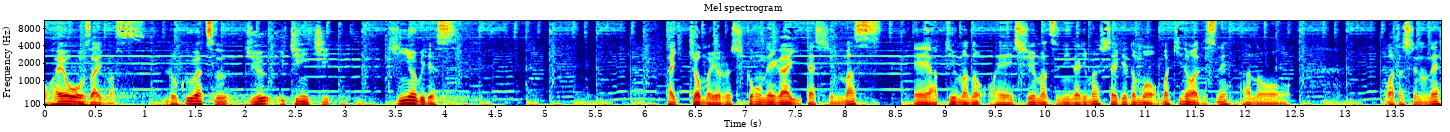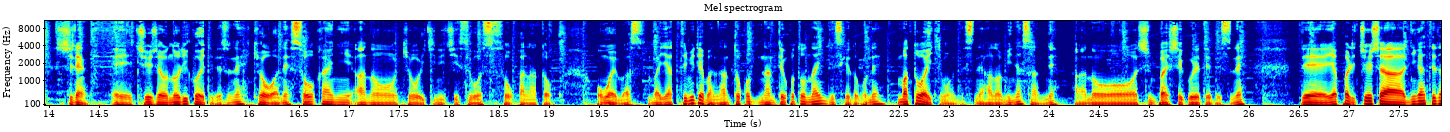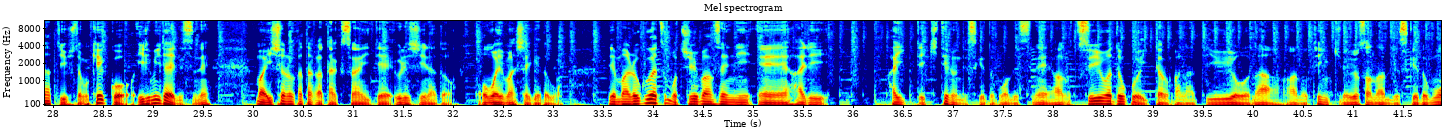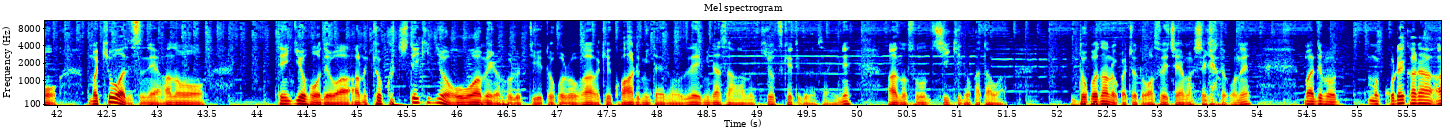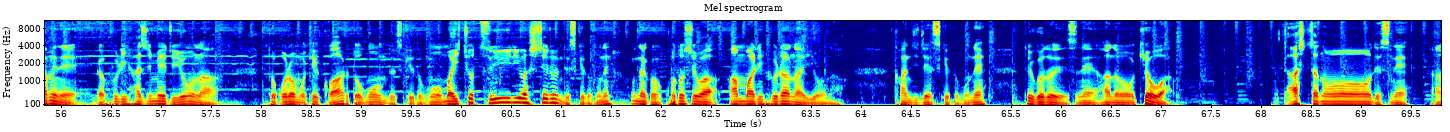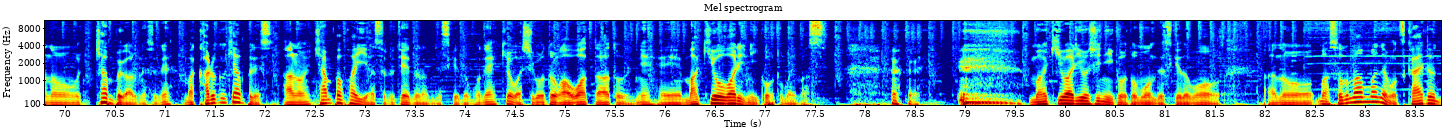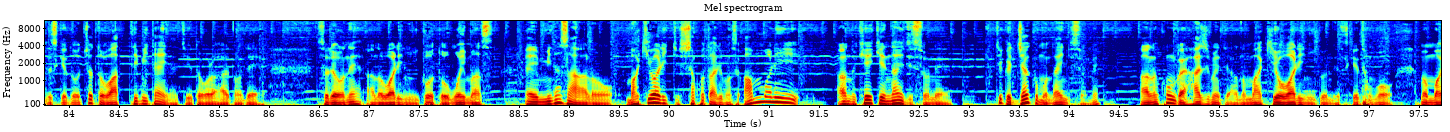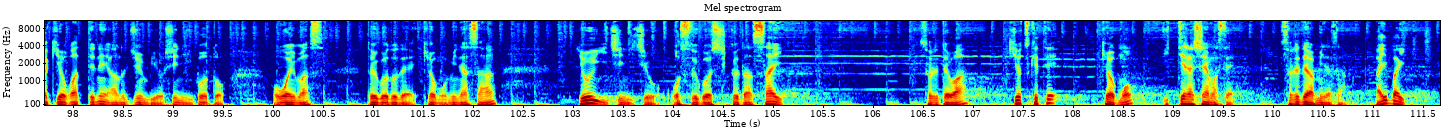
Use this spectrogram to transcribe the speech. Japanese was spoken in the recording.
おはようございます。6月11日金曜日です。はい今日もよろしくお願いいたします。えー、あっという間の、えー、週末になりましたけども、まあ、昨日はですね、あのー、私のね、試練、え注射を乗り越えてですね、今日はね、爽快に、あの今日一日過ごそうかなと思います。まあ、やってみればなんとこ、なんてことないんですけどもね、まあ、とはいってもですね、あの、皆さんね、あの心配してくれてですね、で、やっぱり注射苦手だっていう人も結構いるみたいですね。まあ、一緒の方がたくさんいて嬉しいなと思いましたけども。で、まあ、6月も中盤戦に、えー、入り、入ってきてるんですけどもですね、あの、梅雨はどこへ行ったのかなっていうような、あの、天気の良さなんですけども、まあ、今日はですね、あの、天気予報ではあの局地的には大雨が降るっていうところが結構あるみたいなので皆さんあの気をつけてくださいね。あのその地域の方は。どこなのかちょっと忘れちゃいましたけどもね。まあでも、まあ、これから雨が降り始めるようなところも結構あると思うんですけども、まあ、一応梅雨入りはしてるんですけどもね、なんか今年はあんまり降らないような感じですけどもね。ということでですね、あの今日は明日のですね、あのキャンプがあるんですよね。まあ、軽くキャンプです。あのキャンプファイヤーする程度なんですけどもね、今日は仕事が終わった後にね、えー、薪を割りに行こうと思います。薪割りをしに行こうと思うんですけども、あのまあ、そのまんまでも使えるんですけど、ちょっと割ってみたいなっていうところがあるので、それをね、あの割りに行こうと思います。えー、皆さん、あの、巻き割りってしたことありますか？あんまり、あの、経験ないですよね。っていうか、弱もないんですよね。あの、今回初めてあの、巻き終わりに行くんですけども、まあ、薪を割ってね、あの、準備をしに行こうと思います。ということで、今日も皆さん、良い一日をお過ごしください。それでは、気をつけて、今日もいってらっしゃいませ。それでは皆さん、バイバイ。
